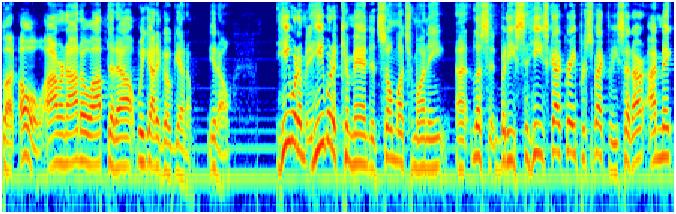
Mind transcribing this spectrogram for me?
but oh, Arenado opted out. We got to go get him. You know, he would have he would have commanded so much money. Uh, listen, but he's he's got great perspective. He said, I, I make.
